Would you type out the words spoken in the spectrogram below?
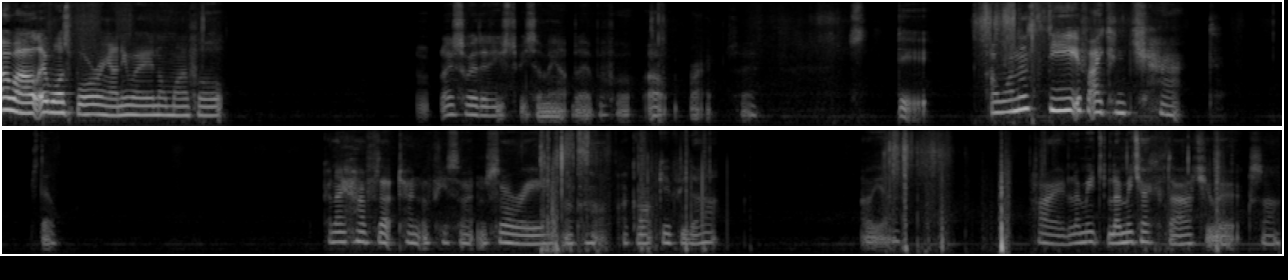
Oh well, it was boring anyway, not my fault. I swear there used to be something up there before. Oh, right. So. Stay. I want to see if I can chat. Can I have that tent up here? So I'm sorry. I can't. I can't give you that. Oh yeah. Hi. Let me let me check if that actually works. Uh.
